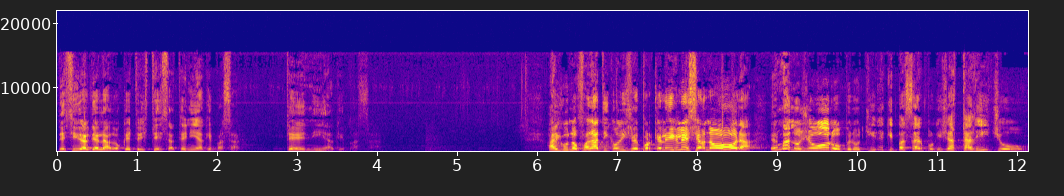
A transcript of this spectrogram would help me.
Decide al de al lado, qué tristeza, tenía que pasar, tenía que pasar. Algunos fanáticos dicen, porque la iglesia no ora. Hermano, yo oro, pero tiene que pasar porque ya está dicho.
